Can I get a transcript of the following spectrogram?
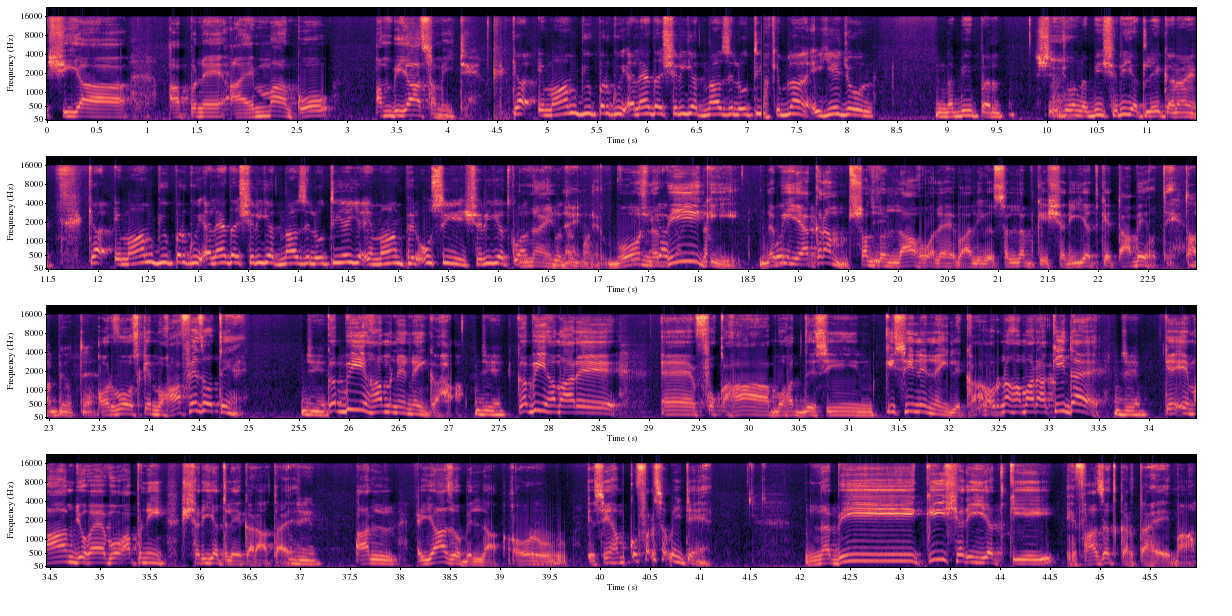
शिया अपने आयम्मा को अम्बिया समझते हैं क्या इमाम के ऊपर कोई अलहदा शरीयत नाजिल होती? है किबला ये जो नबी पर जो नबी शरीयत लेकर आए क्या इमाम के ऊपर कोई अलहदा शरीयत नाजिल होती है या इमाम फिर उसी शरीयत को नहीं नहीं, नहीं वो नबी की नबी अकरम सल्लल्लाहु अलैहि वसल्लम की शरीयत के ताबे होते हैं। ताबे होते हैं। और वो उसके मुहाफिज होते हैं। जी। कभी हमने नहीं कहा। जी। कभी हमारे फ़ुकहा मुहदसिन किसी ने नहीं लिखा और ना हमारा अकीदा है कि इमाम जो है वो अपनी शरीयत लेकर आता है। जी। अल बिल्ला और इसे हम कुफर समझते हैं। नबी की शरीयत की हिफाजत करता है इमाम।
